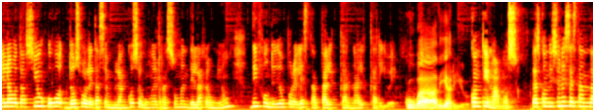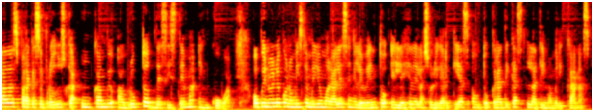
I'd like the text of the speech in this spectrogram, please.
En la votación hubo dos boletas en blanco según el resumen de la reunión difundido por el estatal Canal Caribe. Cuba a diario. Continuamos. Las condiciones están dadas para que se produzca un cambio abrupto de sistema en Cuba, opinó el economista Emilio Morales en el evento El eje de las oligarquías autocráticas latinoamericanas,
